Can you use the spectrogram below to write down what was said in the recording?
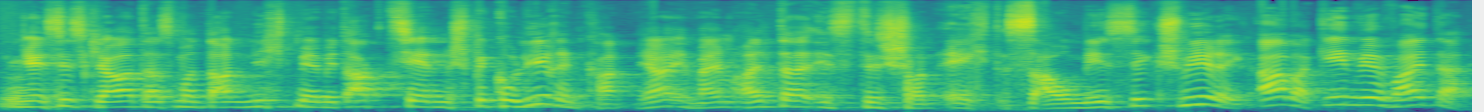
es ist klar, dass man dann nicht mehr mit Aktien spekulieren kann. Ja, in meinem Alter ist das schon echt saumäßig schwierig. Aber gehen wir weiter.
